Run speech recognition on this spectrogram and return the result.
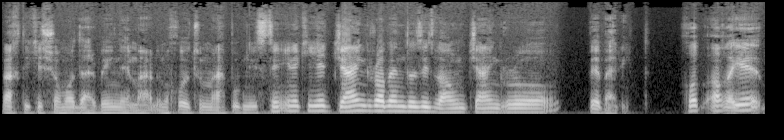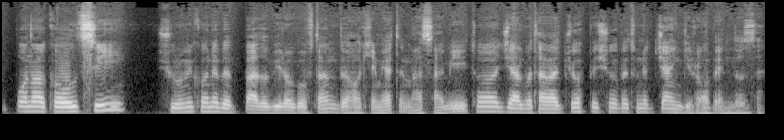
وقتی که شما در بین مردم خودتون محبوب نیستین اینه که یه جنگ را بندازید و اون جنگ رو ببرید. خب آقای بوناکولسی شروع می‌کنه به بد و بیرا گفتن به حاکمیت مذهبی تا جلب توجه بشه و بتونه جنگی را بندازه.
